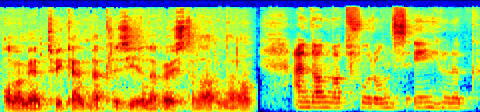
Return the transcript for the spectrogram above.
Om hem in het weekend met plezier naar huis te laten gaan? En dan wat voor ons eigenlijk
